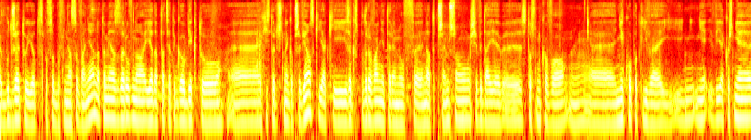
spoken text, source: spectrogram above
e, budżetu i od sposobu finansowania, natomiast zarówno i adaptacja tego obiektu e, historycznego przewiązki, jak i zagospodarowanie terenów e, nad Przemszą się wydaje stosunkowo mm, niekłopotliwe i jakoś nie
